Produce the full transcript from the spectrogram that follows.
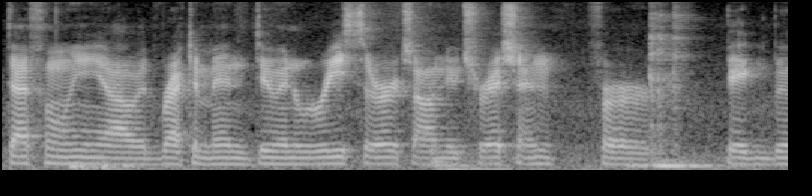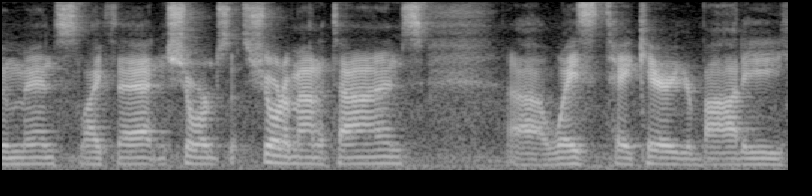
definitely, I would recommend doing research on nutrition for big movements like that in short short amount of times. Uh, ways to take care of your body,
